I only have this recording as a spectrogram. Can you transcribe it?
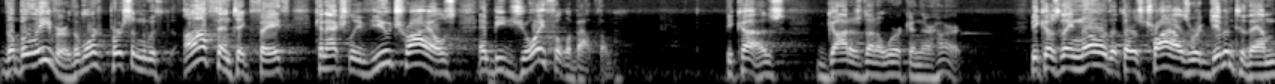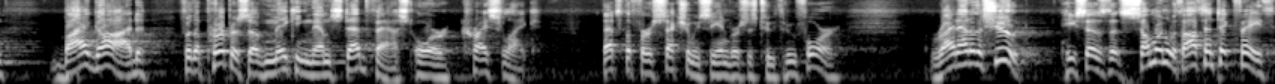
the believer, the one person with authentic faith, can actually view trials and be joyful about them. Because God has done a work in their heart. Because they know that those trials were given to them by God for the purpose of making them steadfast or Christ like. That's the first section we see in verses 2 through 4. Right out of the chute, he says that someone with authentic faith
